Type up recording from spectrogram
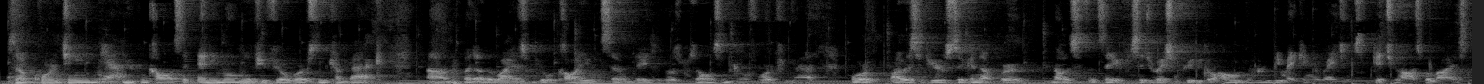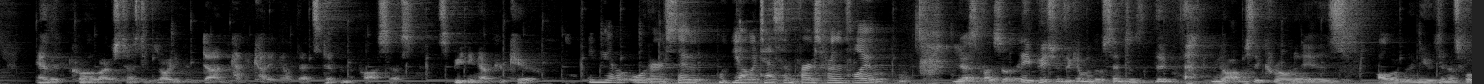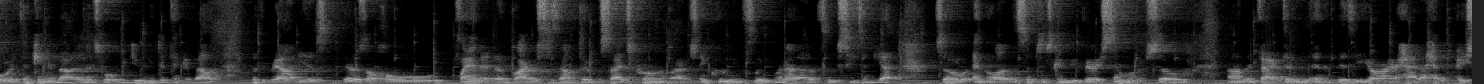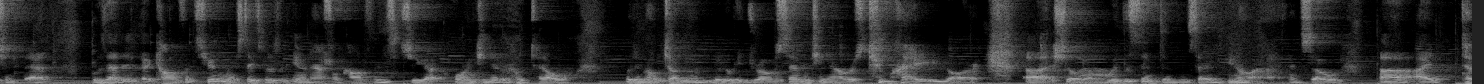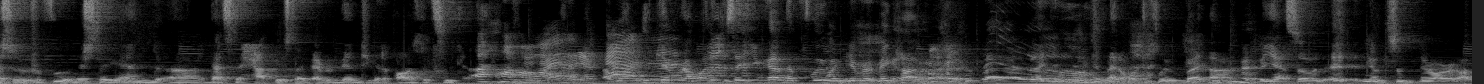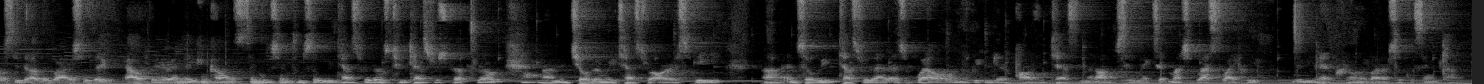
self quarantine. Yeah. You can call us at any moment if you feel worse and come back. Um, but otherwise, we will call you in seven days with those results and go forward from that. Or obviously, if you're sick enough where you know, this is a safe situation for you to go home, then we'll be making arrangements to get you hospitalized. And the coronavirus testing has already been done, kind of cutting out that step in the process, speeding up your care. And you have an order, so y'all would test them first for the flu. Yes. So any patients that come with those symptoms, you know, obviously Corona is all over the news, and it's what we're thinking about, and it's what we do need to think about. But the reality is, there's a whole planet of viruses out there besides coronavirus, including flu. We're not out of flu season yet. So, and a lot of the symptoms can be very similar. So, um, in fact, in, in the busy ER I had, I had a patient that was at a, a conference here in the United States, but it was an international conference. She got quarantined at her hotel put in a hotel room, literally drove 17 hours to my ER, uh, showed up with the symptoms and said, you know, uh, and so uh, I tested her for flu initially, and uh, that's the happiest I've ever been to get a positive flu test. Oh, I wanted to give her, I wanted to say you have the flu and give her a big hug, but, uh, but I didn't I don't want the flu. But um, but yeah, so uh, you know, so there are obviously the other viruses that out there, and they can cause similar symptoms. So we test for those two tests for strep throat. Um, in children, we test for RSV. Uh, and so we test for that as well, and if we can get a positive test, and that obviously makes it much less likely you have coronavirus at the same time.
